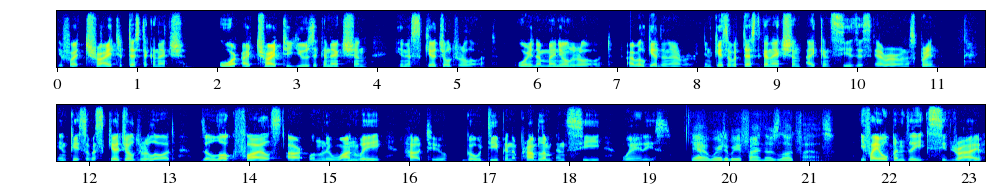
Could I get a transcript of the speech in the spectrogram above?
If I try to test a connection, or I try to use a connection in a scheduled reload, or in a manual reload, I will get an error. In case of a test connection, I can see this error on a screen. In case of a scheduled reload, the log files are only one way how to go deep in a problem and see where it is. Yeah, where do we find those log files? If I open the C drive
